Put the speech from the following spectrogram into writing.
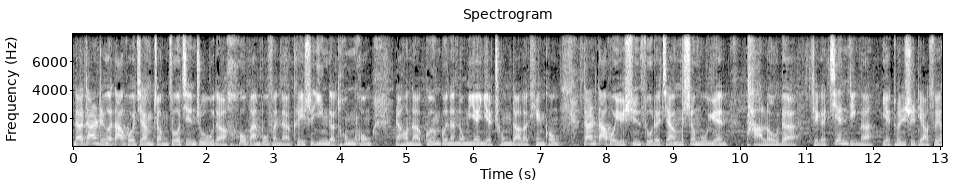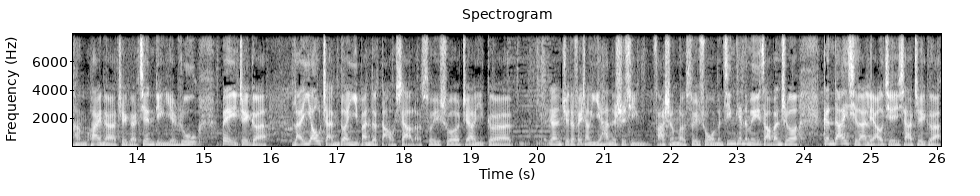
那当然，整个大火将整座建筑物的后半部分呢，可以是映的通红，然后呢，滚滚的浓烟也冲到了天空。当然，大火也迅速的将圣母院塔楼的这个尖顶呢也吞噬掉，所以很快呢，这个尖顶也如被这个拦腰斩断一般的倒下了。所以说，这样一个让人觉得非常遗憾的事情发生了。所以说，我们今天的美语早班车跟大家一起来了解一下这个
